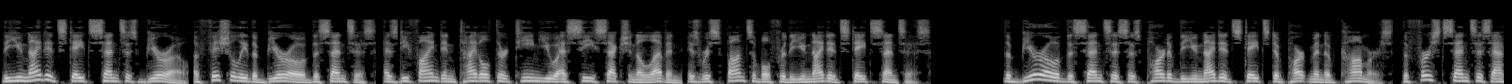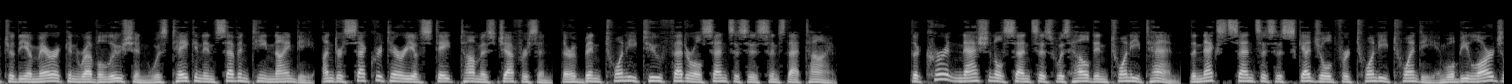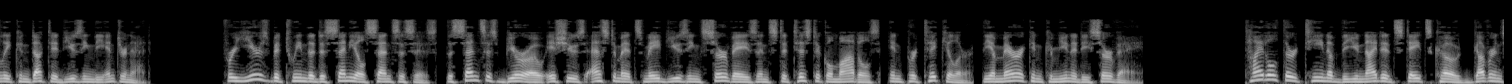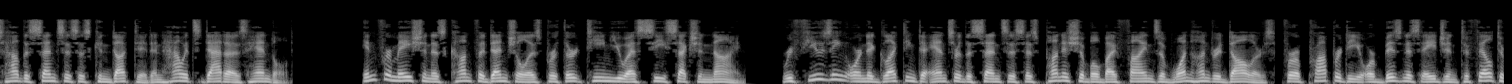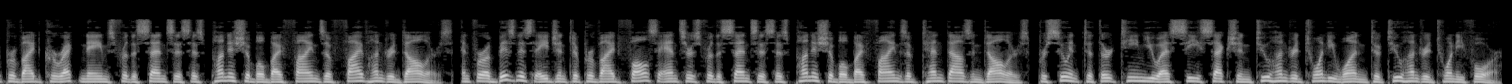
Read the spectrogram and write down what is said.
The United States Census Bureau officially the Bureau of the Census, as defined in Title 13 U.S.C. Section 11 is responsible for the United States Census. The Bureau of the Census is part of the United States Department of Commerce. The first census after the American Revolution was taken in 1790, under Secretary of State Thomas Jefferson. There have been 22 federal censuses since that time. The current national census was held in 2010, the next census is scheduled for 2020 and will be largely conducted using the Internet. For years between the decennial censuses, the Census Bureau issues estimates made using surveys and statistical models, in particular, the American Community Survey. Title 13 of the United States Code governs how the census is conducted and how its data is handled. Information is confidential as per 13 U.S.C. Section 9. Refusing or neglecting to answer the census is punishable by fines of $100, for a property or business agent to fail to provide correct names for the census is punishable by fines of $500, and for a business agent to provide false answers for the census is punishable by fines of $10,000, pursuant to 13 U.S.C. Section 221–224.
